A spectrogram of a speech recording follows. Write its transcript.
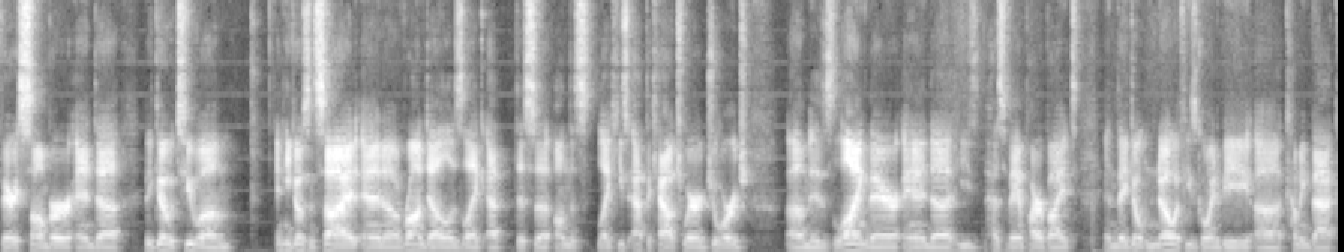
very somber, and uh, they go to um, and he goes inside, and uh, Rondell is like at this uh, on this like he's at the couch where George um, is lying there, and uh, he has vampire bite, and they don't know if he's going to be uh, coming back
